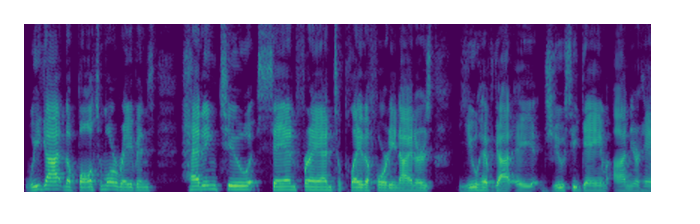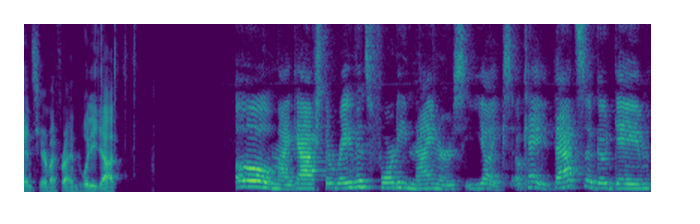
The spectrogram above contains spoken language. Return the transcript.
We got the Baltimore Ravens heading to San Fran to play the 49ers. You have got a juicy game on your hands here, my friend. What do you got? Oh my gosh, the Ravens 49ers. Yikes. Okay, that's a good game.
